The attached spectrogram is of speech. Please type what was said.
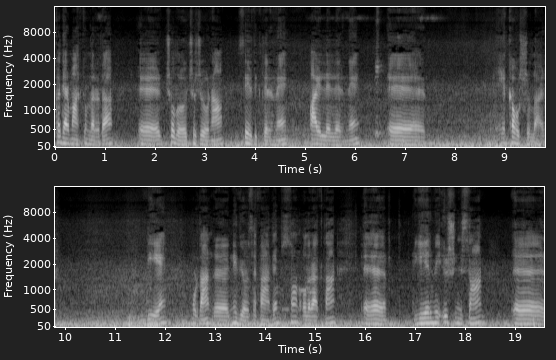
Kader mahkumları da e, çoluğu çocuğuna, sevdiklerine, ailelerine e, e, kavuşurlar diye buradan e, ne diyoruz efendim son olaraktan e, 23 Nisan e,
